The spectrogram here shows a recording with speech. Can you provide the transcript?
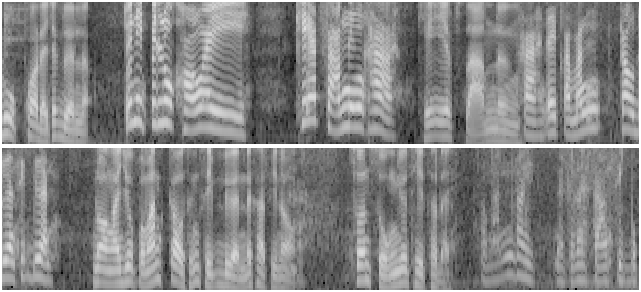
ลูกพ่อได้จักเดือนแล้ว ตัวนี้เป็นลูกของไอ้เคฟสามหนึ่งค่ะ KF31 ค่ะ ได้ประมาณเก้าเดือนสิบเดือน น้องอายุประมาณ9ถึง10 เดือนนะครับพี่น้อง ส่วนสูงอยู่ที่เท่าไหร่ประมาณไรน่าจะไรสามสิบบวก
